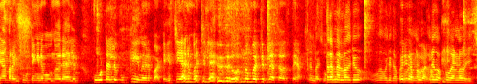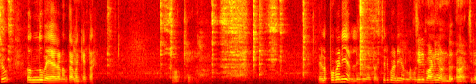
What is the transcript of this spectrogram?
ഞാൻ പറയും ഷൂട്ടിങ്ങിന് പോകുന്നവരായാലും ഹോട്ടലിൽ കുക്ക് ചെയ്യുന്നവരും ടേസ്റ്റ് ചെയ്യാനും പറ്റില്ല ഒന്നും പറ്റില്ലാത്ത അവസ്ഥയാണ് ഇത്ര വെള്ളം ഒരു ഒരു കപ്പ് ഒരു കപ്പ് വെള്ളം ഒഴിച്ചു. ഒന്ന് വേകണം തിളക്കട്ടെ. ഓക്കെ എളുപ്പണിയല്ലേ ഇത് കേട്ടോ? ഇച്ചിരി പണിയുള്ള. പണി ഇച്ചിരി പണിയുണ്ട്. ആ ഇച്ചിരി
